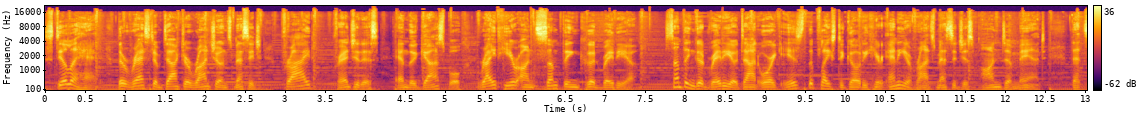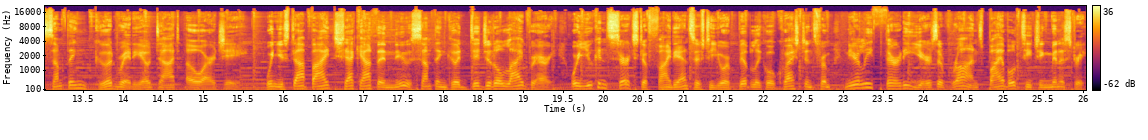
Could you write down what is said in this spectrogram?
Still ahead, the rest of Dr. Ron Jones' message Pride, Prejudice, and the Gospel right here on Something Good Radio. SomethingGoodRadio.org is the place to go to hear any of Ron's messages on demand. That's SomethingGoodRadio.org. When you stop by, check out the new Something Good digital library, where you can search to find answers to your biblical questions from nearly 30 years of Ron's Bible teaching ministry.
